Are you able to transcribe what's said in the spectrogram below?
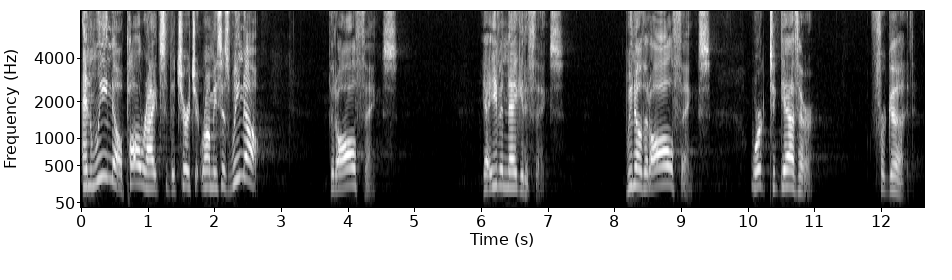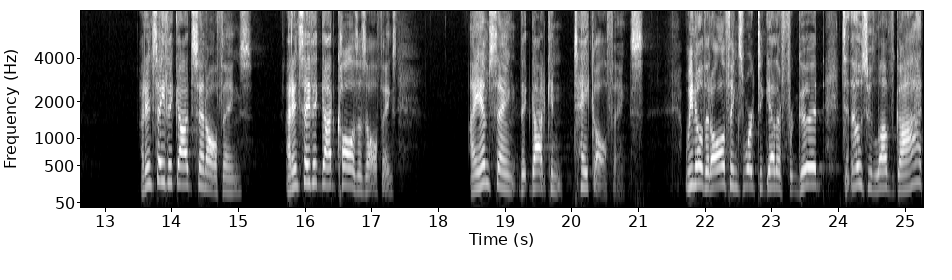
And we know, Paul writes to the church at Rome, he says, We know that all things, yeah, even negative things, we know that all things work together for good I didn't say that God sent all things. I didn't say that God causes all things. I am saying that God can take all things. We know that all things work together for good to those who love God.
